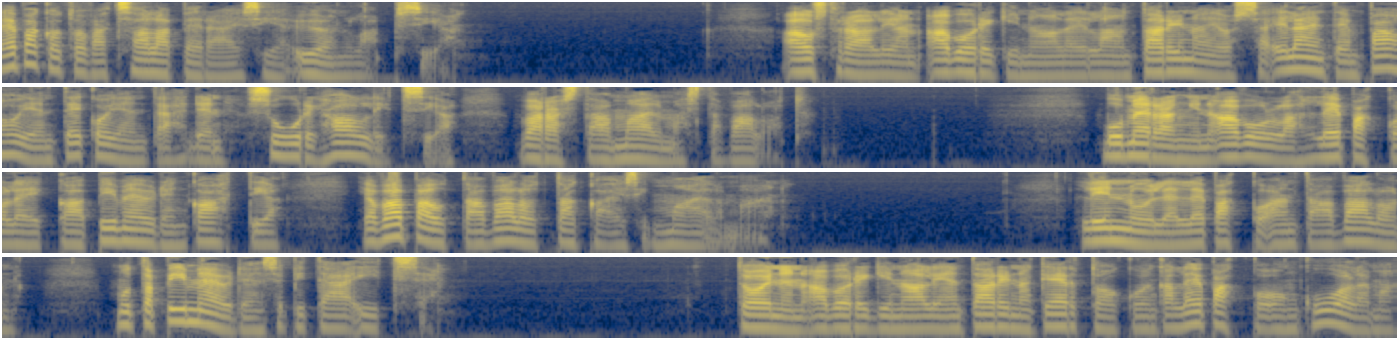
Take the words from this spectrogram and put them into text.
Lepakot ovat salaperäisiä yön lapsia. Australian aboriginaaleilla on tarina, jossa eläinten pahojen tekojen tähden suuri hallitsija varastaa maailmasta valot. Bumerangin avulla lepakko leikkaa pimeyden kahtia ja vapauttaa valot takaisin maailmaan. Linnuille lepakko antaa valon, mutta pimeyden se pitää itse. Toinen aboriginaalien tarina kertoo, kuinka lepakko on kuolema,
